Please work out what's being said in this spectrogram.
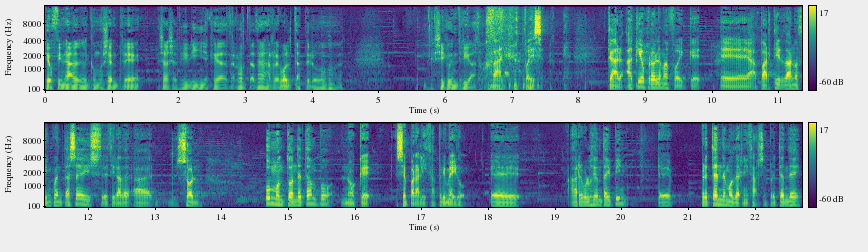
que ao final, como sempre, xa se adivinha que a derrota da revolta, pero eh, sigo intrigado. Vale, pois... Claro, aquí o problema foi que eh, a partir do ano 56, é dicir, a, a, son un montón de tempo no que se paraliza. Primeiro, eh, a Revolución Taipín eh, pretende modernizarse, pretende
